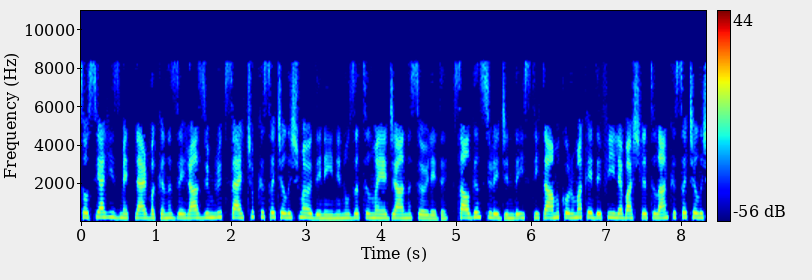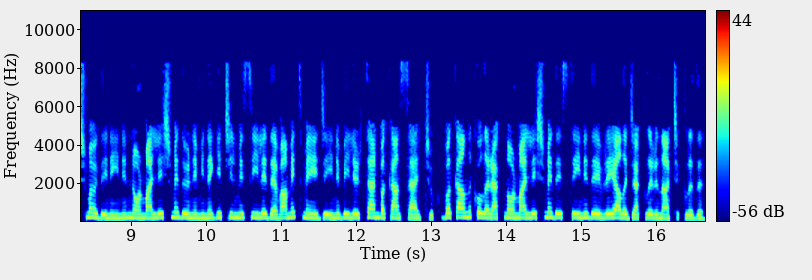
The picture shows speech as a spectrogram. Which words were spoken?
Sosyal Hizmetler Bakanı Zehra Zümrüt Selçuk kısa çalışma ödeneğinin uzatılmayacağını söyledi. Salgın sürecinde istihdamı korumak hedefiyle başlatılan kısa çalışma ödeneğinin normalleşme dönemine geçilmesiyle devam etmeyeceğini belirten Bakan Selçuk, bakanlık olarak normalleşme desteğini devreye alacaklarını açıkladı.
